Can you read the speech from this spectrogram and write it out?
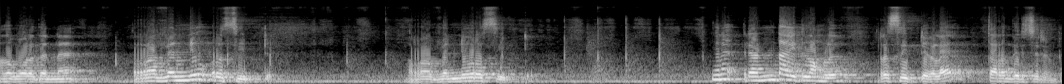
അതുപോലെ തന്നെ റവന്യൂ റെസിപ്റ്റ് റവന്യൂ റെസിപ്റ്റ് ഇങ്ങനെ രണ്ടായിട്ട് നമ്മൾ റെസിപ്റ്റുകളെ തരംതിരിച്ചിട്ടുണ്ട്.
